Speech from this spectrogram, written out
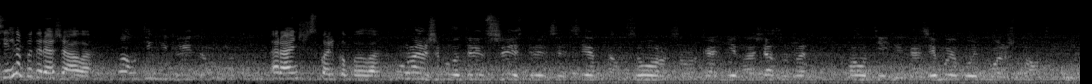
Сильно подорожала? Полтинник литр уже. А раньше сколько было? Ну, раньше было 36, 37, там 40, 41, а сейчас уже полтинник, а зимой будет больше полтинника.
